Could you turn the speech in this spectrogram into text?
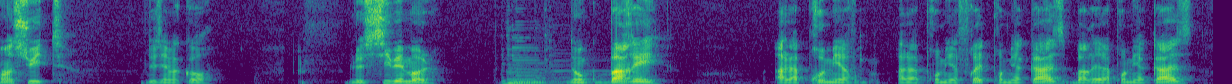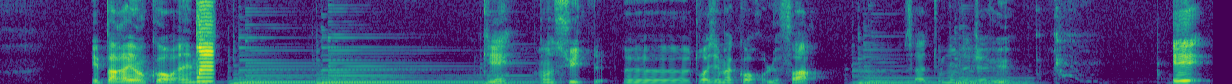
Ensuite, deuxième accord. Le si bémol. Donc barré à la première à la première frette, première case, barré à la première case. Et pareil encore, un mi. Ensuite, euh, troisième accord, le Fa. Ça, tout le monde a déjà vu. Et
